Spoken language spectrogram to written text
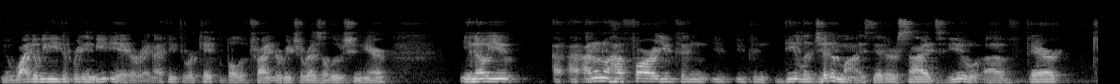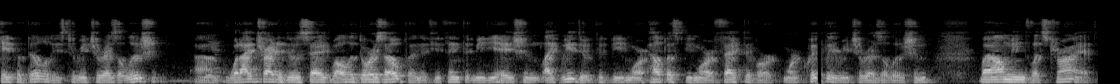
you know, why do we need to bring a mediator in? I think that we're capable of trying to reach a resolution here. You know, you I, I, don't know how far you can you, you can delegitimize the other side's view of their capabilities to reach a resolution. Um, yes. What I try to do is say, well, the door's open. If you think that mediation, like we do, could be more help us be more effective or more quickly reach a resolution, by all means, let's try it.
